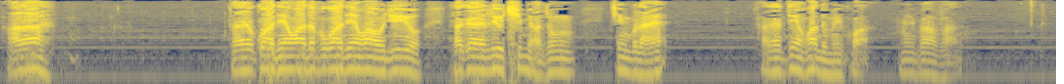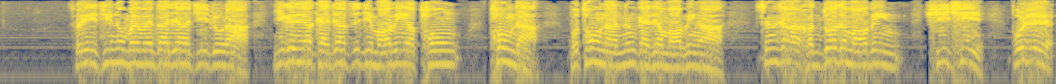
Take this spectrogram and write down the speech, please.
好了，他要挂电话，他不挂电话，我就有大概六七秒钟进不来，他连电话都没挂，没办法。所以，听众朋友们，大家要记住了，一个人要改掉自己毛病，要通痛的，不痛的能改掉毛病啊。身上很多的毛病，习气不是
